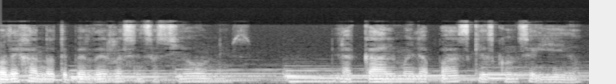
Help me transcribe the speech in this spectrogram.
no dejándote perder las sensaciones, la calma y la paz que has conseguido.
